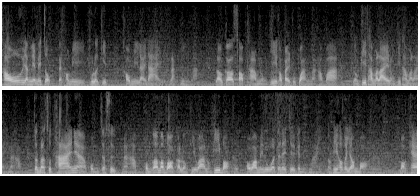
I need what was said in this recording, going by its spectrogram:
เขายังเรียนไม่จบ แต่เขามีธุรกิจเขามีรายได้หลักหมื่นละเราก็สอบถามหลวงพี่เข้าไปทุกวันนะครับว่าหลวงพี่ทำอะไรหลวงพี่ทำอะไรนะครับ จนวันสุดท้ายเนี่ยผมจะศึกนะครับ ผมก็มาบอกกับหลวงพี่ว่าหลวงพี่บอกเถอะเพราะว่าไม่รู้ว่าจะได้เจอกันอีกไหมหลวงพี่เขาก็ยอมบอกนะครับบอกแค่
